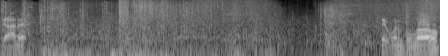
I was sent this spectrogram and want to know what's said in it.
Got it. Hit one below.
